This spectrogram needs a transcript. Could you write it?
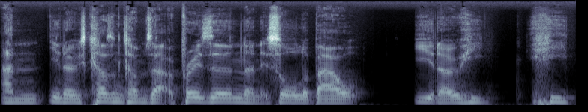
and you know his cousin comes out of prison, and it's all about you know he he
